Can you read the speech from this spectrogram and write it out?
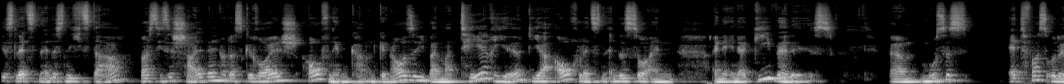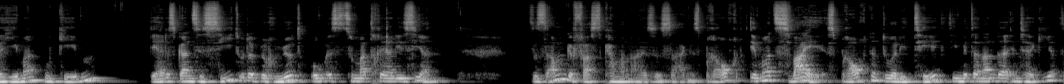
ist letzten Endes nichts da, was diese Schallwellen oder das Geräusch aufnehmen kann. Und genauso wie bei Materie, die ja auch letzten Endes so ein, eine Energiewelle ist, ähm, muss es etwas oder jemanden geben, der das Ganze sieht oder berührt, um es zu materialisieren. Zusammengefasst kann man also sagen, es braucht immer zwei. Es braucht eine Dualität, die miteinander interagiert,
